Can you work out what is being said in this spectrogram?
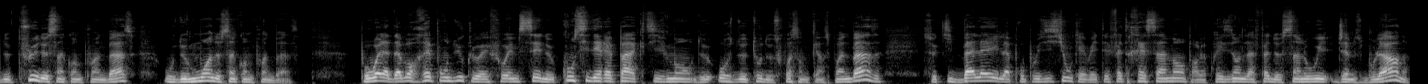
de plus de 50 points de base ou de moins de 50 points de base. Powell a d'abord répondu que le FOMC ne considérait pas activement de hausse de taux de 75 points de base, ce qui balaye la proposition qui avait été faite récemment par le président de la Fed de Saint-Louis, James Bullard.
